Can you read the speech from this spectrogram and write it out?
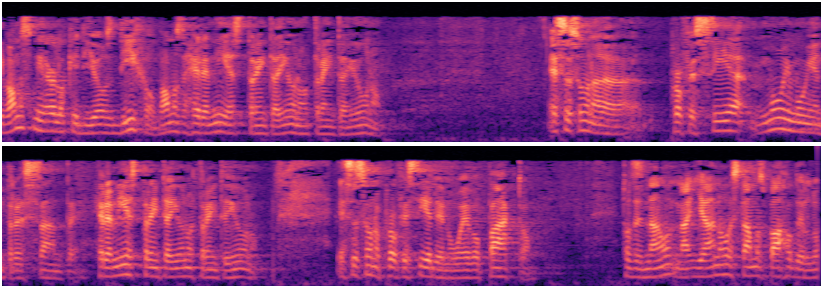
Y vamos a mirar lo que Dios dijo. Vamos a Jeremías 31, 31. Esa es una profecía muy, muy interesante. Jeremías 31, 31. Esa es una profecía del nuevo pacto. Entonces ya no estamos bajo del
